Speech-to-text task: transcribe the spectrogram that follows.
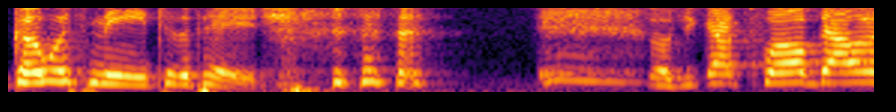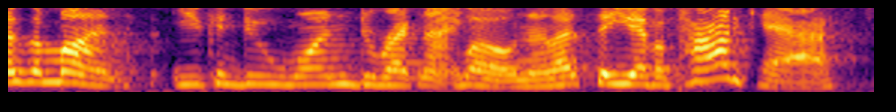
Go with me to the page. so if you got twelve dollars a month, you can do one direct nice. flow. Now let's say you have a podcast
